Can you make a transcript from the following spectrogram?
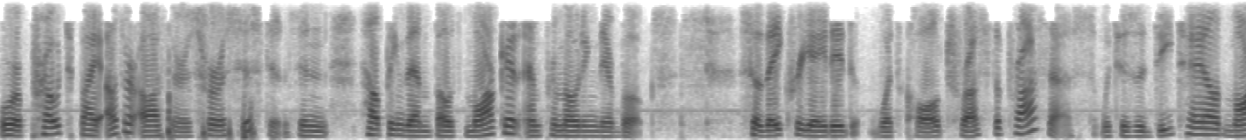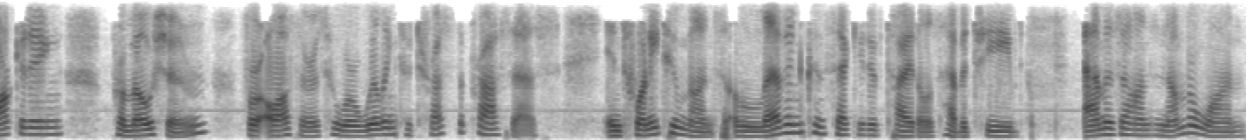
were approached by other authors for assistance in helping them both market and promoting their books. So they created what's called Trust the Process, which is a detailed marketing promotion for authors who are willing to trust the process. In 22 months, 11 consecutive titles have achieved Amazon's number one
